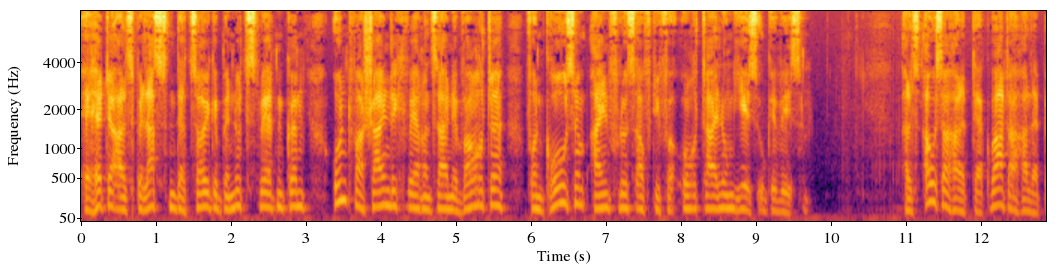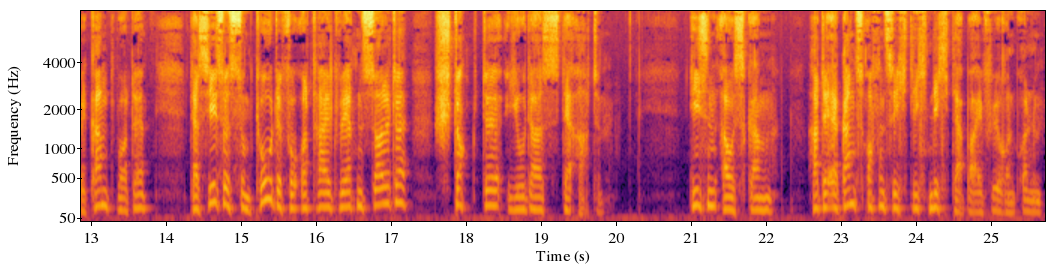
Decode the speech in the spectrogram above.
Er hätte als belastender Zeuge benutzt werden können und wahrscheinlich wären seine Worte von großem Einfluss auf die Verurteilung Jesu gewesen. Als außerhalb der Quaderhalle bekannt wurde, dass Jesus zum Tode verurteilt werden sollte, stockte Judas der Atem. Diesen Ausgang hatte er ganz offensichtlich nicht herbeiführen wollen.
